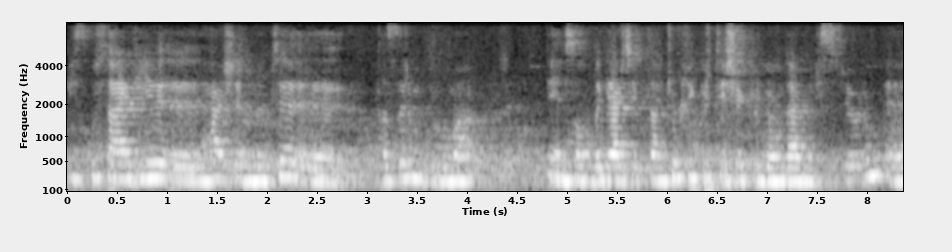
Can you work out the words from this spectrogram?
biz bu sergiyi e, her şeyden öte e, tasarım kuruma en sonunda gerçekten çok büyük bir teşekkür göndermek istiyorum. E,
